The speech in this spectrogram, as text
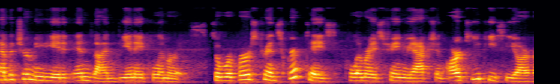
temperature-mediated enzyme, DNA polymerase. So reverse transcriptase polymerase chain reaction, RT-PCR,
